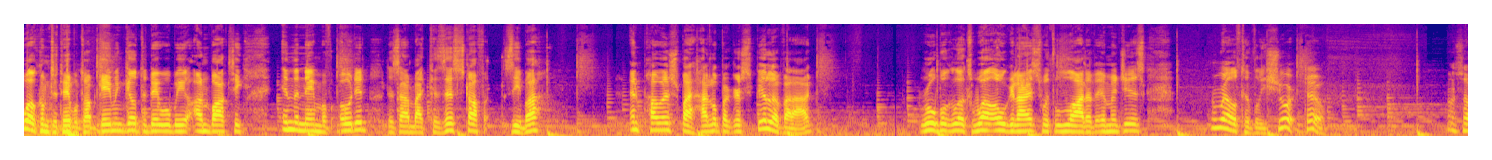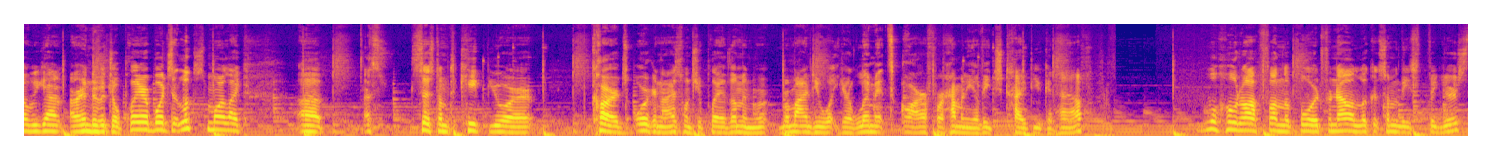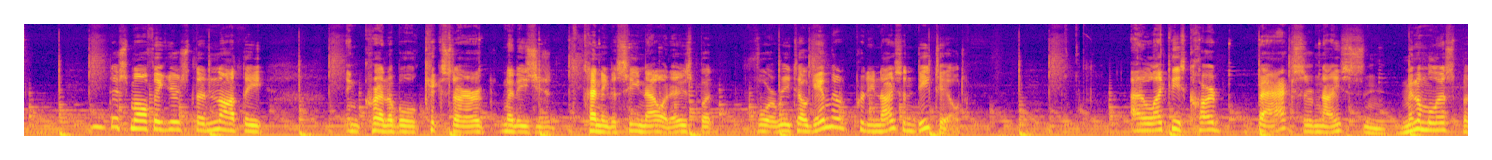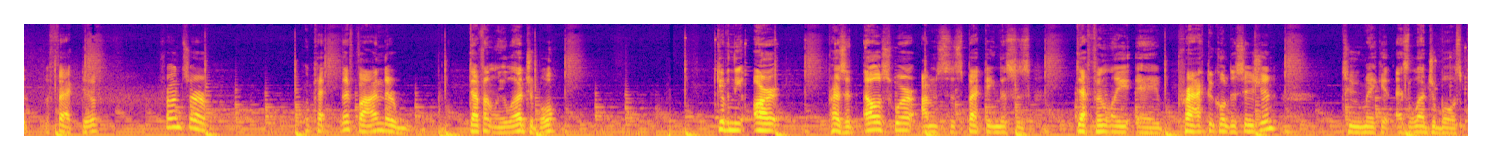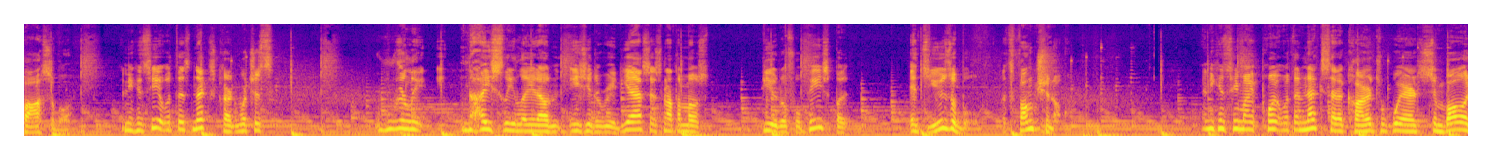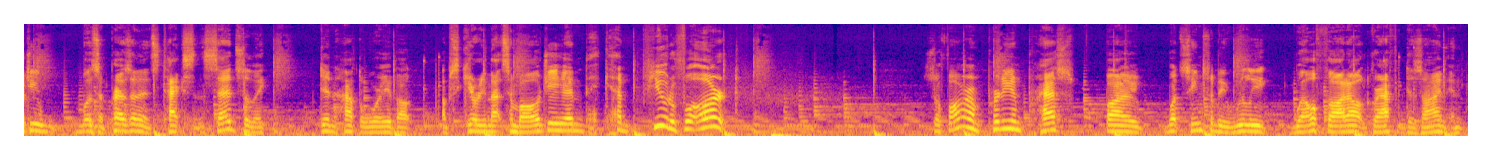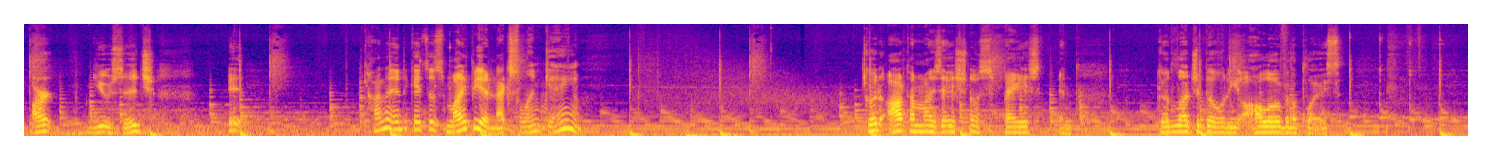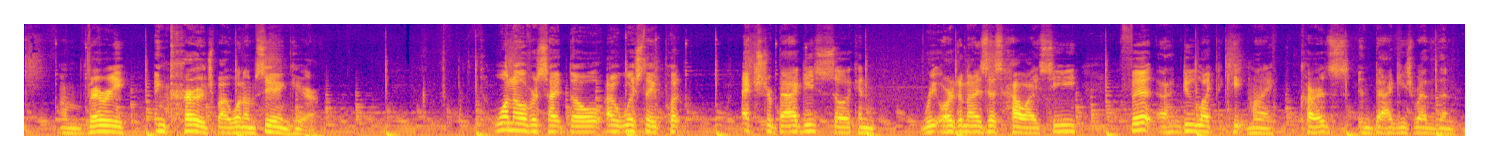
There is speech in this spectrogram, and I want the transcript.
Welcome to Tabletop Gaming Guild. Today we'll be unboxing In the Name of Odin, designed by Krzysztof Zyba and published by Heidelberger Spieleverlag. Rulebook looks well organized with a lot of images, and relatively short too. So we got our individual player boards. It looks more like uh, a system to keep your cards organized once you play them and remind you what your limits are for how many of each type you can have. We'll hold off on the board for now and look at some of these figures. They're small figures, they're not the incredible Kickstarter minis you're tending to see nowadays, but for a retail game, they're pretty nice and detailed. I like these card backs, they're nice and minimalist but effective. Fronts are okay, they're fine, they're definitely legible. Given the art present elsewhere, I'm suspecting this is definitely a practical decision to make it as legible as possible. And you can see it with this next card, which is really nicely laid out and easy to read. Yes, it's not the most beautiful piece, but it's usable. It's functional. And you can see my point with the next set of cards where symbology wasn't present as text instead, so they didn't have to worry about obscuring that symbology, and they have beautiful art. So far, I'm pretty impressed by what seems to be really well thought out graphic design and art usage. It kind of indicates this might be an excellent game. Good optimization of space and good legibility all over the place. I'm very encouraged by what I'm seeing here. One oversight though, I wish they put extra baggies so I can reorganize this how I see fit. I do like to keep my cards in baggies rather than,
